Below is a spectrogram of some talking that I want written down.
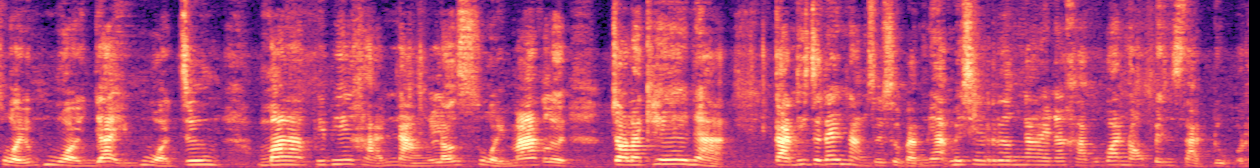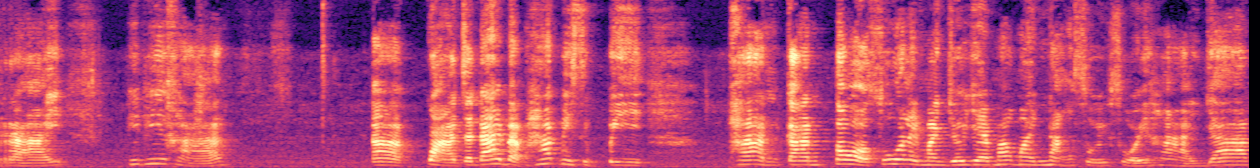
สวยหัวใหญ่หัวจึ้งมากพี่พี่ขาหนังแล้วสวยมากเลยจระเข้เนี่ยการที่จะได้หนังสวยๆแบบนี้ไม่ใช่เรื่องง่ายนะคะ เพราะว่าน้องเป็นสัตว์ดุร้าย พี่ๆขาอ่ากว่าจะได้แบบ 5 ปี 10 ปี ผ่านการต่อสู้อะไรมาเยอะแยะมากมายหนังสวยๆหายาก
